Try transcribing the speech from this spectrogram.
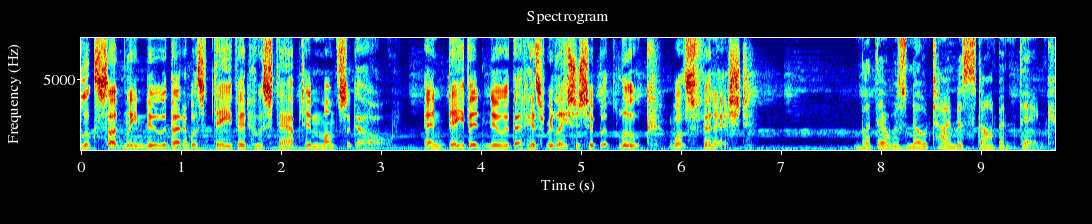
Luke suddenly knew that it was David who stabbed him months ago, and David knew that his relationship with Luke was finished. But there was no time to stop and think.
